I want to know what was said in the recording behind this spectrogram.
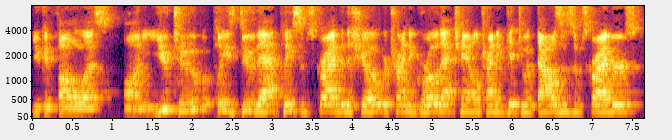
You can follow us on YouTube. Please do that. Please subscribe to the show. We're trying to grow that channel, trying to get to a thousand subscribers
